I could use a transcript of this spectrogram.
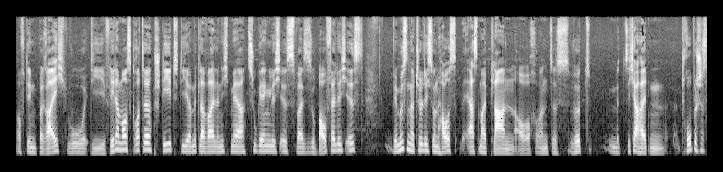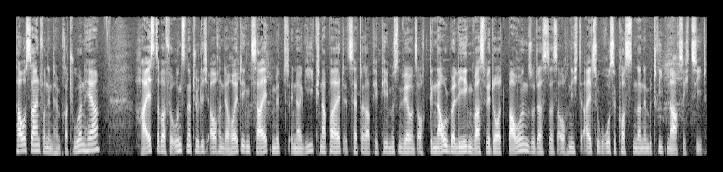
auf den Bereich, wo die Fledermausgrotte steht, die ja mittlerweile nicht mehr zugänglich ist, weil sie so baufällig ist. Wir müssen natürlich so ein Haus erstmal planen auch und es wird mit Sicherheit ein tropisches Haus sein von den Temperaturen her. Heißt aber für uns natürlich auch in der heutigen Zeit mit Energieknappheit etc. pp. müssen wir uns auch genau überlegen, was wir dort bauen, sodass das auch nicht allzu große Kosten dann im Betrieb nach sich zieht.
